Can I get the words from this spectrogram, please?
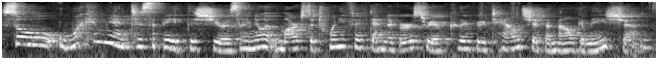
So, what can we anticipate this year? As I know it marks the 25th anniversary of Clearview Township amalgamation.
